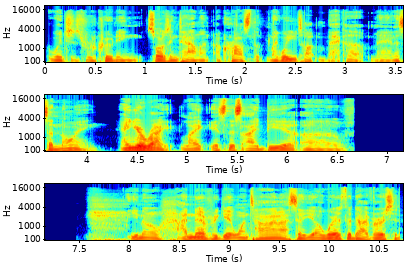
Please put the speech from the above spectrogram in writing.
which is recruiting, sourcing talent across the like. What are you talking? Back up, man. It's annoying. And you're right. Like it's this idea of, you know, I never forget one time I said, "Yo, where's the diversity?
